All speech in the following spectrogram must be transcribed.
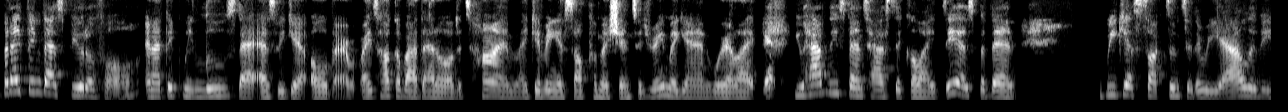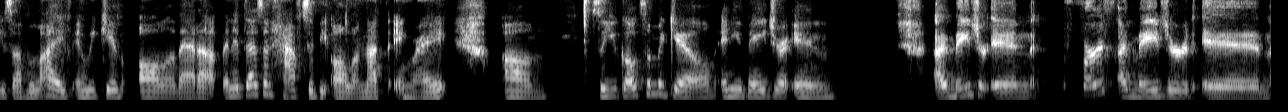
but I think that's beautiful. And I think we lose that as we get older. I talk about that all the time, like giving yourself permission to dream again, where like yep. you have these fantastical ideas, but then we get sucked into the realities of life and we give all of that up. And it doesn't have to be all or nothing, right? Um, so you go to McGill and you major in I major in first I majored in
